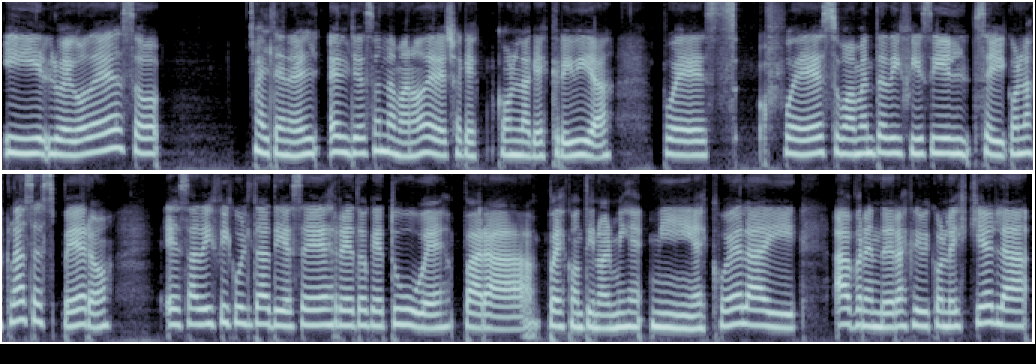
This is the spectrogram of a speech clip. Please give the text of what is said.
Y luego de eso, al tener el yeso en la mano derecha, que con la que escribía, pues fue sumamente difícil seguir con las clases, pero esa dificultad y ese reto que tuve para pues continuar mi, mi escuela y aprender a escribir con la izquierda,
